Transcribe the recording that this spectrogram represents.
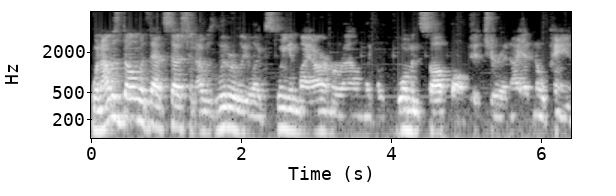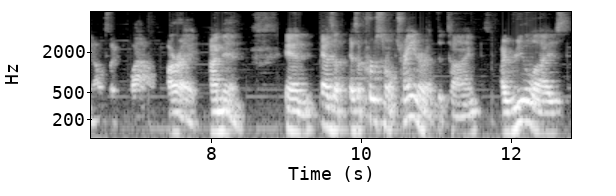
when I was done with that session, I was literally like swinging my arm around like a woman's softball pitcher, and I had no pain. I was like, "Wow, all right, I'm in." And as a as a personal trainer at the time, I realized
